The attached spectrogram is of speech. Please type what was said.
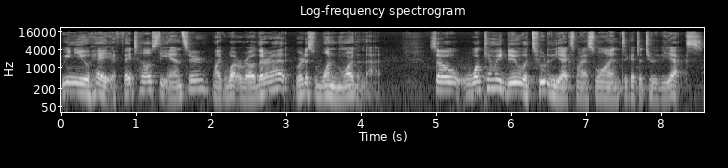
we knew, hey, if they tell us the answer, like what row they're at, we're just one more than that. So what can we do with 2 to the x minus 1 to get to 2 to the x?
